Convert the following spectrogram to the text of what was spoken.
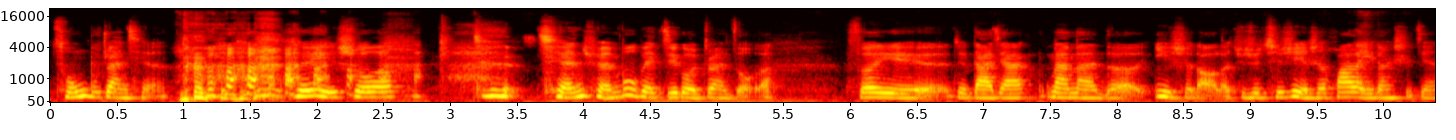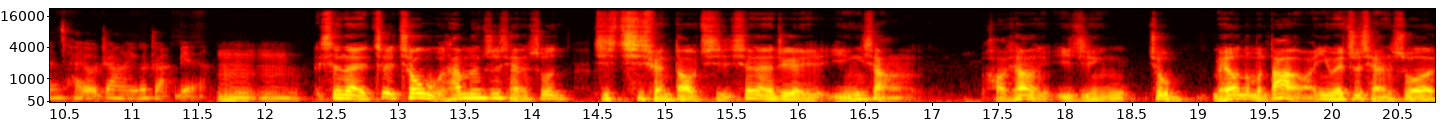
从不赚钱，可以说这钱全部被机构赚走了。所以就大家慢慢的意识到了，就是其实也是花了一段时间才有这样一个转变。嗯嗯，现在这周五他们之前说期期权到期，现在这个影响好像已经就没有那么大了吧？因为之前说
